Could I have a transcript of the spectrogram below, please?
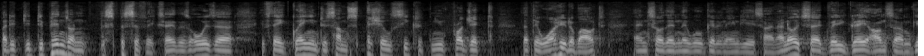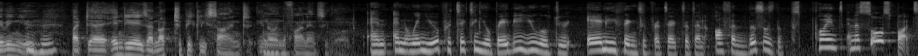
but it, it depends on the specifics. Eh? There's always a if they're going into some special secret new project that they're worried about and so then they will get an NDA signed. I know it's a very grey answer I'm giving you, mm-hmm. but uh, NDAs are not typically signed, you know, in the financing world. And, and when you're protecting your baby, you will do anything to protect it. And often this is the point and a sore spot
